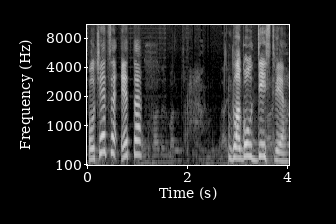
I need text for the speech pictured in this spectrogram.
Получается, это глагол действия.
